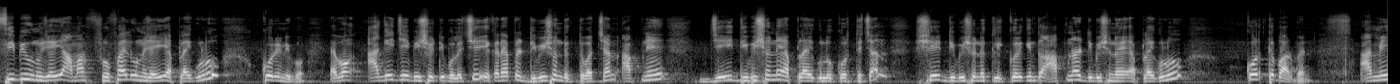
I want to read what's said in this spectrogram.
সিবি অনুযায়ী, আমার প্রোফাইল অনুযায়ী অ্যাপ্লাইগুলো করে নিব। এবং আগে যে বিষয়টি বলেছি, এখানে আপনার ডিভিশন দেখতে পাচ্ছেন। আপনি যেই ডিভিশনে অ্যাপ্লাইগুলো করতে চান, সেই ডিভিশনে ক্লিক করে কিন্তু আপনার ডিভিশনে অ্যাপ্লাইগুলো করতে পারবেন। আমি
